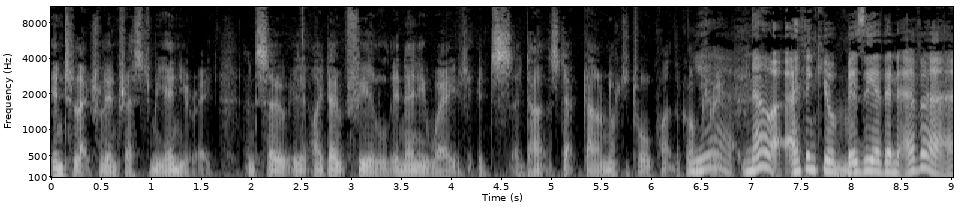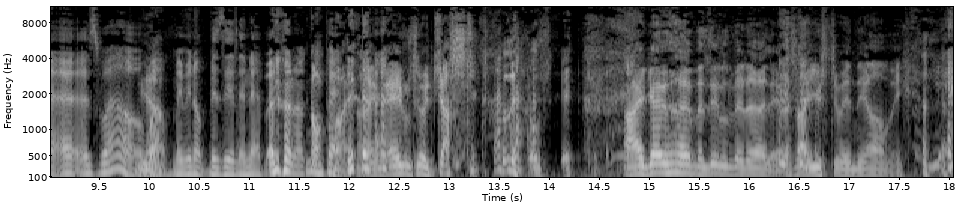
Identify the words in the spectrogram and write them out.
intellectual interest to me, any rate. And so I don't feel in any way it's a da- step down, not at all, quite the contrary. Yeah, no, I think you're mm. busier than ever uh, as well. Yeah. Well, maybe not busier than ever, not, not quite. I'm able to adjust it a little bit. I go home a little bit earlier, as I used to in the army. yeah.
